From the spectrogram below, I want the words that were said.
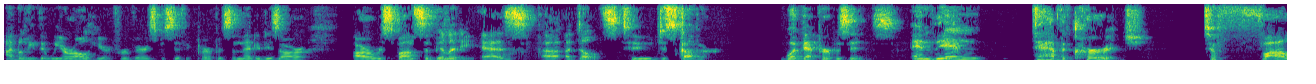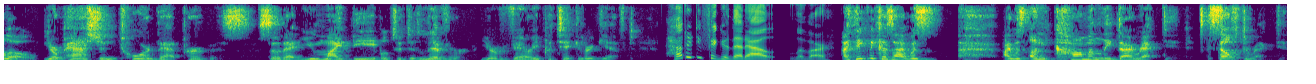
I believe that we are all here for a very specific purpose and that it is our our responsibility as uh, adults to discover what that purpose is. And then to have the courage to follow your passion toward that purpose so that you might be able to deliver your very particular gift. How did you figure that out, LeVar? I think because I was I was uncommonly directed, self-directed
